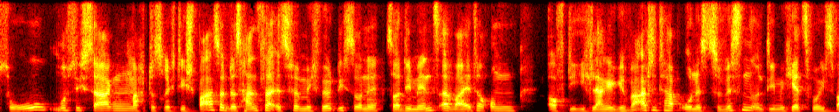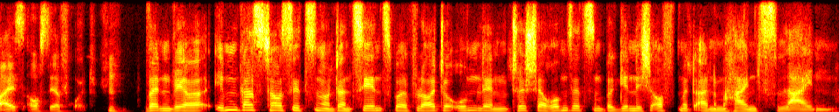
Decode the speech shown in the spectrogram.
So muss ich sagen, macht es richtig Spaß und das Hansler ist für mich wirklich so eine Sortimentserweiterung, auf die ich lange gewartet habe, ohne es zu wissen und die mich jetzt, wo ich es weiß, auch sehr freut. Wenn wir im Gasthaus sitzen und dann zehn, zwölf Leute um den Tisch herum sitzen, beginne ich oft mit einem Heinzlein.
